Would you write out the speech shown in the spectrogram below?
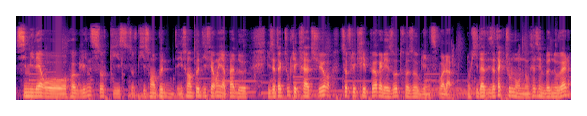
similaires aux Hoglins, sauf qu'ils sont un peu sont un peu différents. Il y a pas de ils attaquent toutes les créatures, sauf les creepers et les autres Hoglins. Voilà. Donc ils, attaquent tout le monde. Donc ça c'est une bonne nouvelle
